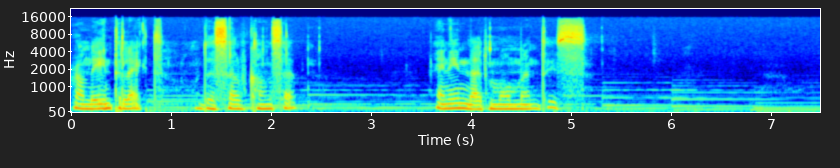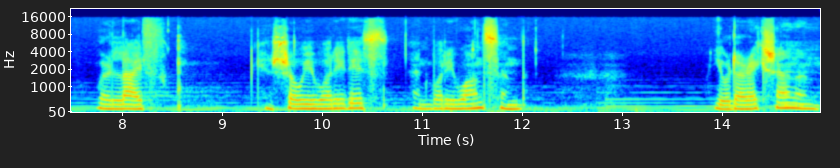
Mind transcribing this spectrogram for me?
from the intellect, the self concept. And in that moment is where life can show you what it is and what it wants and your direction and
